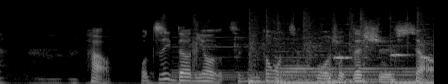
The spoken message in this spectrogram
好，我记得你有曾经跟我讲过，说在学校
